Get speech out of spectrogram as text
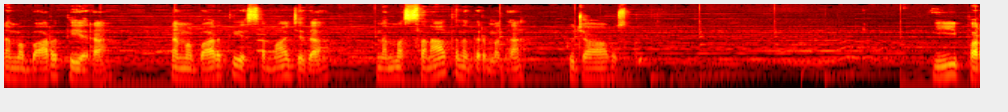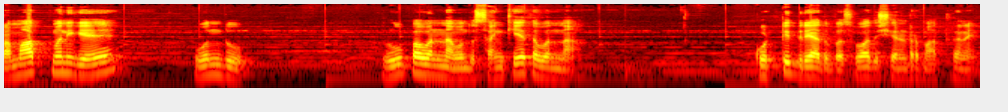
ನಮ್ಮ ಭಾರತೀಯರ, ನಮ್ಮ ಭಾರತೀಯ ಸಮಾಜದ, ನಮ್ಮ ಸನಾತನ ಧರ್ಮದ ಪೂಜಾ ವಸ್ತು ಈ ಪರಮಾತ್ಮನಿಗೆ ಒಂದು ರೂಪವನ್ನು, ಒಂದು ಸಂಕೇತವನ್ನು ಕೊಟ್ಟಿದ್ರೆ ಅದು ಬಸವಾದಿ ಶರಣರು ಮಾತ್ರನೇ.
